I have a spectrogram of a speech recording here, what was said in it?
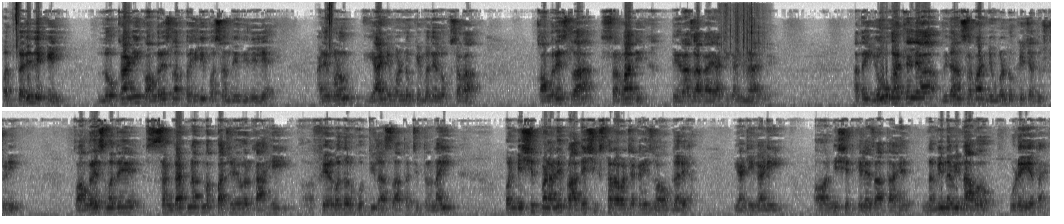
पण तरी देखील लोकांनी काँग्रेसला पहिली पसंती दिलेली आहे. आणि म्हणून या निवडणुकीमध्ये लोकसभा काँग्रेसला सर्वाधिक तेरा जागा या ठिकाणी मिळालेल्या आहेत. आता येऊ घातलेल्या विधानसभा निवडणुकीच्या दृष्टीने काँग्रेसमध्ये संघटनात्मक पातळीवर काही फेरबदल होतील असं आता चित्र नाही पण निश्चितपणाने प्रादेशिक स्तरावरच्या काही जबाबदाऱ्या या ठिकाणी निश्चित केल्या जात आहेत. नवीन नवीन नावं पुढे येत आहेत.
